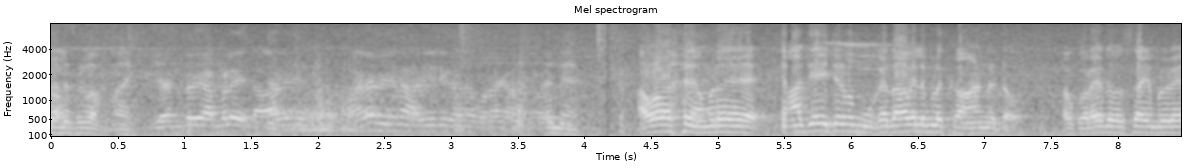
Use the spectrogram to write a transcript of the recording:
നല്ല സുഖം. തന്നെ അപ്പോൾ നമ്മുടെ ആദ്യമായിട്ട് നമ്മൾ മുഖതാവിൽ നമ്മൾ കാണുന്നു കേട്ടോ. അപ്പോൾ കുറേ ദിവസമായി നമ്മളൊരു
